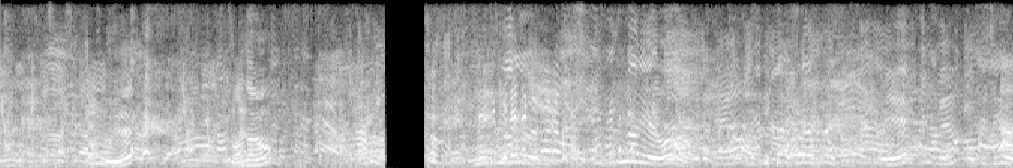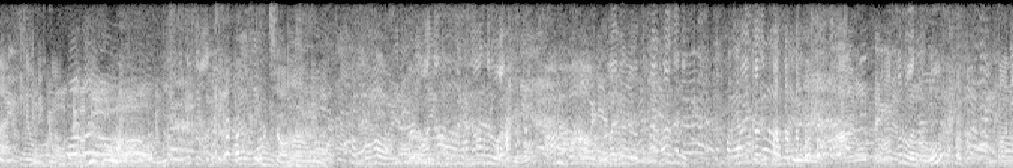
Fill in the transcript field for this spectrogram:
이용고 뱅크 스마시라 어 예? 이용고 맞아요? 무슨 말이에요? 예? 그렇지 않아요. 완전 점점 이상한 데로 가는 거? 뭐가 어울려? 트라이까지는 트라이까지 갔는데 아 이거 서로 간다고? 완전히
